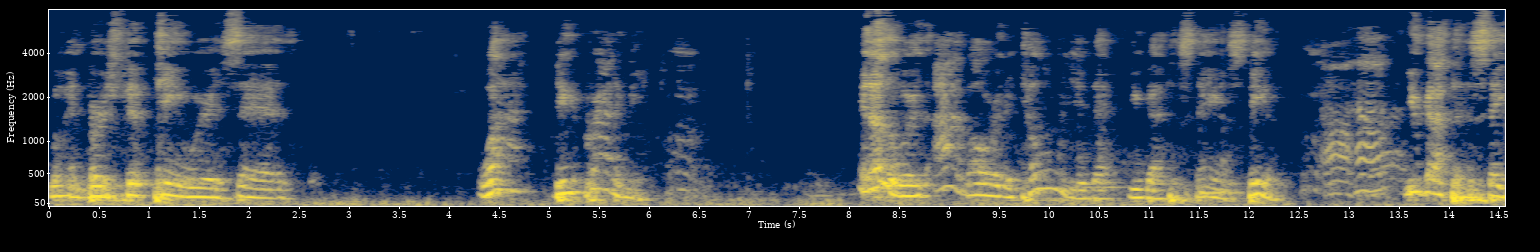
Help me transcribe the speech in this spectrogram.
Well, in verse 15, where it says, why do you cry to me? In other words, I've already told you that you got to stand still. Uh-huh. You got to stay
